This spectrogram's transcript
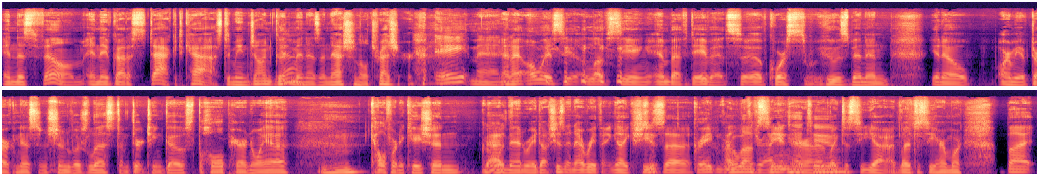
in this film, and they've got a stacked cast. I mean, John Goodman is a national treasure. Amen. And I always see, love seeing Embeth Davidtz, of course, who's been in, you know, Army of Darkness and Schindler's List and 13 Ghosts, the whole paranoia, Mhm. Californication, Mad Men, Ray. She's in everything. Like she's, She's uh, great I love seeing her. I'd Tattoo. like to see, yeah, I'd like to see her more. But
